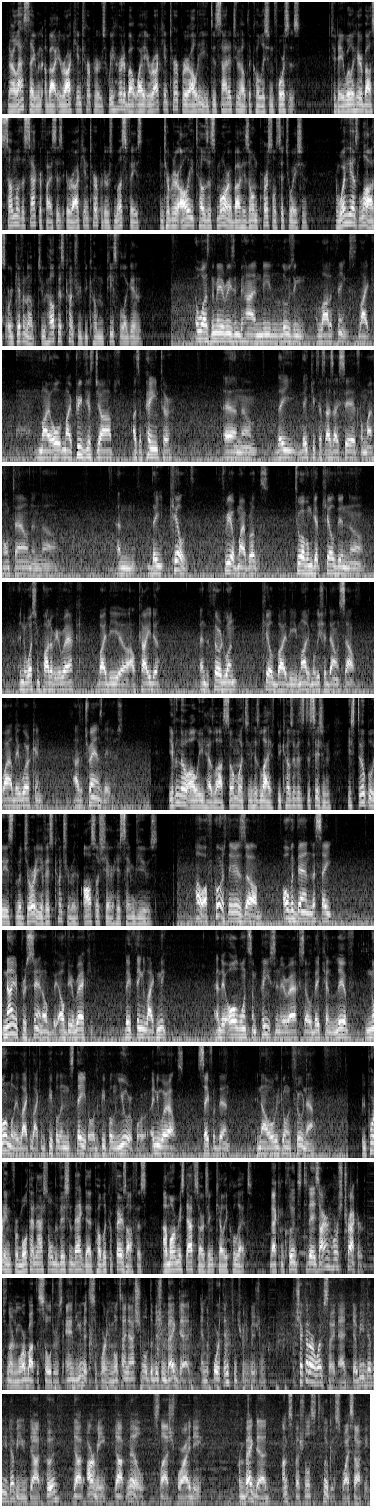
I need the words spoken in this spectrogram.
In our last segment about Iraqi interpreters, we heard about why Iraqi interpreter Ali decided to help the coalition forces. Today we'll hear about some of the sacrifices Iraqi interpreters must face. Interpreter Ali tells us more about his own personal situation and what he has lost or given up to help his country become peaceful again. It was the main reason behind me losing a lot of things, like my old, my previous jobs as a painter, and um, they they kicked us, as I said, from my hometown, and uh, and they killed three of my brothers. Two of them get killed in, uh, in the western part of Iraq by the uh, Al Qaeda, and the third one killed by the Mahdi militia down south while they were working as translators. Even though Ali has lost so much in his life because of his decision, he still believes the majority of his countrymen also share his same views. Oh, of course, there is um, over then, let's say, 90% of the, of the Iraqi, they think like me and they all want some peace in Iraq so they can live normally like, like the people in the state or the people in Europe or anywhere else, safer than you know, what we're going through now. Reporting for Multinational Division Baghdad Public Affairs Office, I'm Army Staff Sergeant Kelly Collett. That concludes today's Iron Horse Tracker. To learn more about the soldiers and units supporting Multinational Division Baghdad and the 4th Infantry Division, check out our website at www.hood.army.mil/4id. From Baghdad, I'm Specialist Lucas Wysocki.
